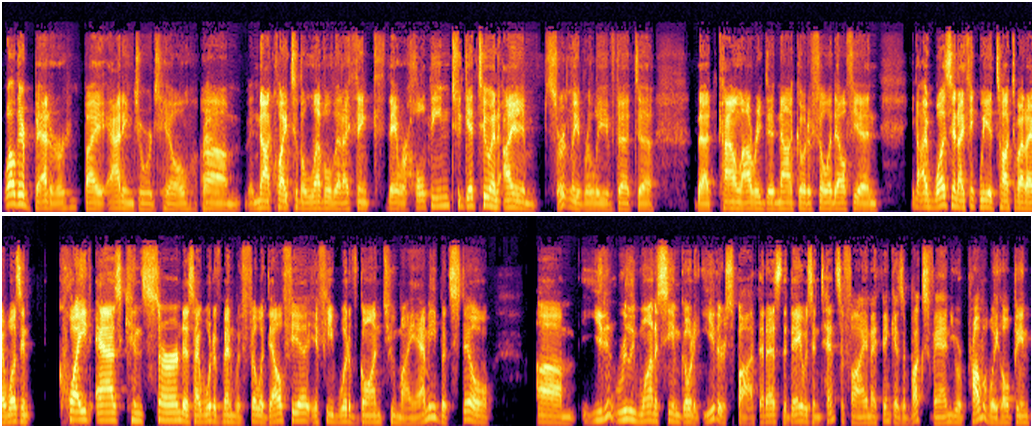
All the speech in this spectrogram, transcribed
Well, they're better by adding George Hill. Right. Um, not quite to the level that I think they were hoping to get to, and I am certainly relieved that uh, that Kyle Lowry did not go to Philadelphia. And you know, I wasn't. I think we had talked about. It, I wasn't quite as concerned as I would have been with Philadelphia if he would have gone to Miami, but still, um, you didn't really want to see him go to either spot. That as the day was intensifying, I think as a Bucks fan, you were probably hoping,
